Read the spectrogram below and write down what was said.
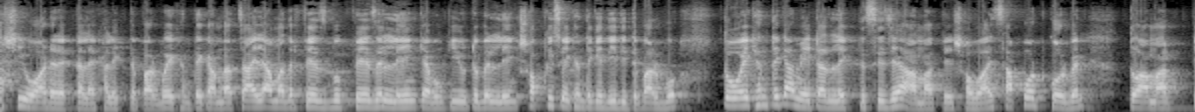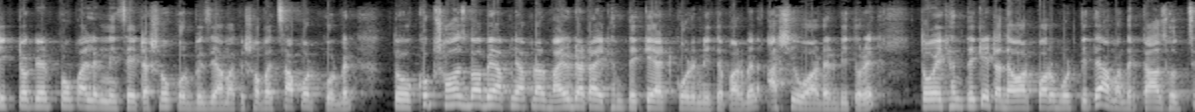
আশি ওয়ার্ডের একটা লেখা লিখতে পারব। এখান থেকে আমরা চাইলে আমাদের ফেসবুক পেজের লিঙ্ক এবং কি ইউটিউবের লিঙ্ক সব কিছু এখান থেকে দিয়ে দিতে পারব। তো এখান থেকে আমি এটা লিখতেছি যে আমাকে সবাই সাপোর্ট করবেন। তো আমার টিকটকের প্রোফাইলের নিচে এটা শো করবে যে আমাকে সবাই সাপোর্ট করবেন। তো খুব সহজভাবে আপনি আপনার বায়োডাটা এখান থেকে অ্যাড করে নিতে পারবেন আশি ওয়ার্ডের ভিতরে। তো এখান থেকে এটা দেওয়ার পরবর্তীতে আমাদের কাজ হচ্ছে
